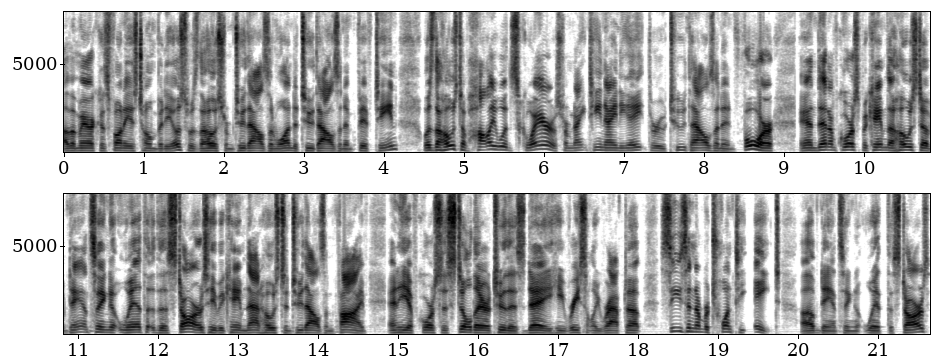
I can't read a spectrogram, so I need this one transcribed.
of America's Funniest Home Videos, was the host from 2001 to 2015, was the host of Hollywood Squares from 1998 through 2004, and then, of course, became the host of Dancing with the Stars. He became that host in 2005, and he, of course, is still there to this day. He recently wrapped up season number 28 of Dancing with the Stars.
